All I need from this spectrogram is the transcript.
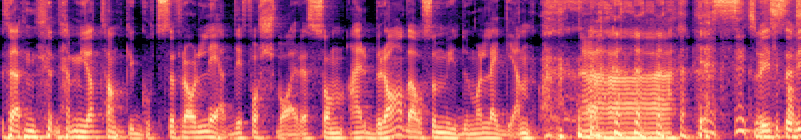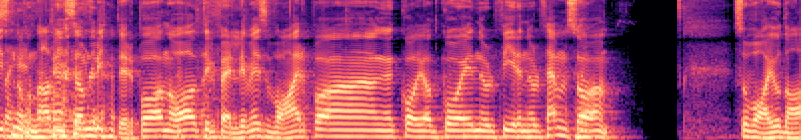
det er, det er mye av tankegodset fra å lede i Forsvaret som er bra. Det er også mye du må legge igjen. Ja. Som ikke hvis, hvis noen av de som lytter på nå, tilfeldigvis var på KJK i 0405, så, så var jo da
